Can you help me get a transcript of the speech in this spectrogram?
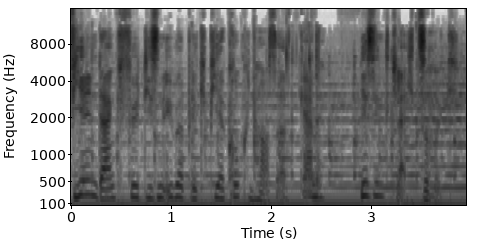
Vielen Dank für diesen Überblick, Pia Kuckenhauser. Gerne. Wir sind gleich zurück.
